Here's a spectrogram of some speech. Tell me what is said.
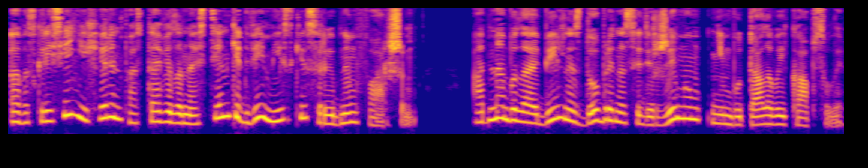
А в воскресенье Хелен поставила на стенке две миски с рыбным фаршем. Одна была обильно сдобрена содержимым нимбуталовой капсулы.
